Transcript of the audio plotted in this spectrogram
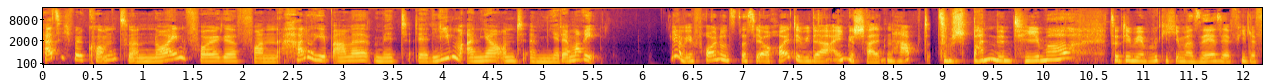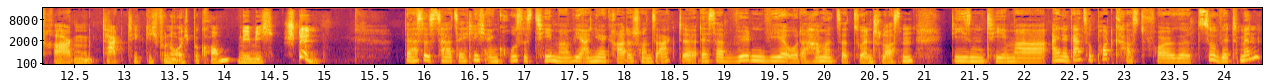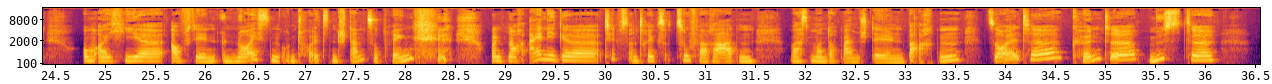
Herzlich willkommen zur neuen Folge von Hallo Hebamme mit der lieben Anja und äh, mir, der Marie. Ja, wir freuen uns, dass ihr auch heute wieder eingeschalten habt zum spannenden Thema, zu dem wir wirklich immer sehr, sehr viele Fragen tagtäglich von euch bekommen, nämlich Stillen. Das ist tatsächlich ein großes Thema, wie Anja gerade schon sagte. Deshalb würden wir oder haben uns dazu entschlossen, diesem Thema eine ganze Podcast-Folge zu widmen, um euch hier auf den neuesten und tollsten Stand zu bringen und noch einige Tipps und Tricks zu verraten, was man doch beim Stillen beachten sollte, könnte, müsste.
